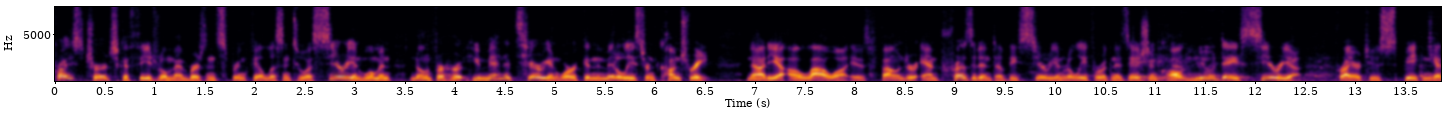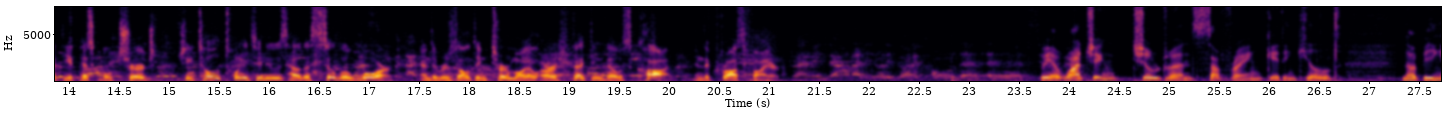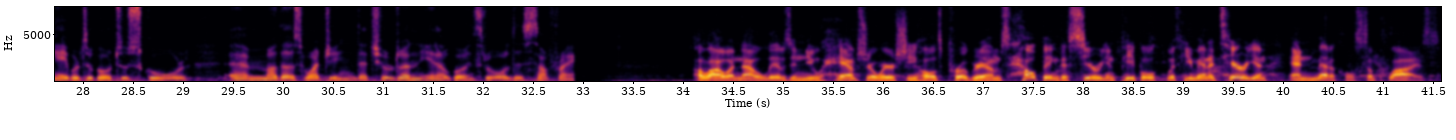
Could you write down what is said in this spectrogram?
Christ Church Cathedral members in Springfield listened to a Syrian woman known for her humanitarian work in the Middle Eastern country. Nadia Alawa is founder and president of the Syrian relief organization called NuDay Syria. Prior to speaking at the Episcopal Church, she told 22 News how the civil war and the resulting turmoil are affecting those caught in the crossfire. We are watching children suffering, getting killed not being able to go to school, um, mothers watching their children, you know, going through all this suffering. Alawa now lives in New Hampshire where she holds programs helping the Syrian people with humanitarian and medical supplies.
